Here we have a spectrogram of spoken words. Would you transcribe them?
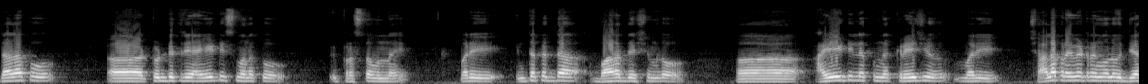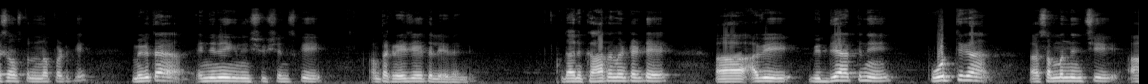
దాదాపు ట్వంటీ త్రీ ఐఐటీస్ మనకు ప్రస్తుతం ఉన్నాయి. మరి ఇంత పెద్ద భారతదేశంలో ఐఐటీలకు ఉన్న క్రేజ్ మరి చాలా ప్రైవేట్ రంగంలో విద్యా సంస్థలు ఉన్నప్పటికీ మిగతా ఇంజనీరింగ్ ఇన్స్టిట్యూషన్స్కి అంత క్రేజ్ అయితే లేదండి. దానికి కారణం ఏంటంటే అవి విద్యార్థిని పూర్తిగా సంబంధించి ఆ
